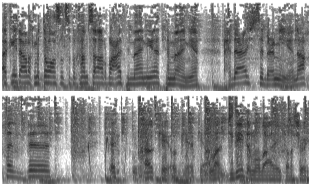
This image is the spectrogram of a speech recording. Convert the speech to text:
أكيد على رقم التواصل صفر خمسة أربعة ثمانية ثمانية أحد عشر سبعمية. ناخذ آه، okay okay okay. والله جديد الموضوع علي ترى شوي.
